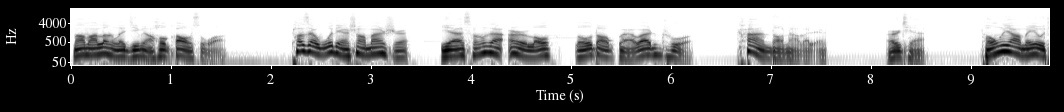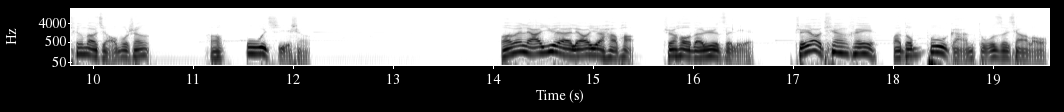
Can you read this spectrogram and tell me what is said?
妈妈愣了几秒后告诉我，她在五点上班时也曾在二楼楼道拐弯处看到那个人，而且同样没有听到脚步声和呼气声。我们俩越聊越害怕。之后的日子里，只要天黑，我都不敢独自下楼。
